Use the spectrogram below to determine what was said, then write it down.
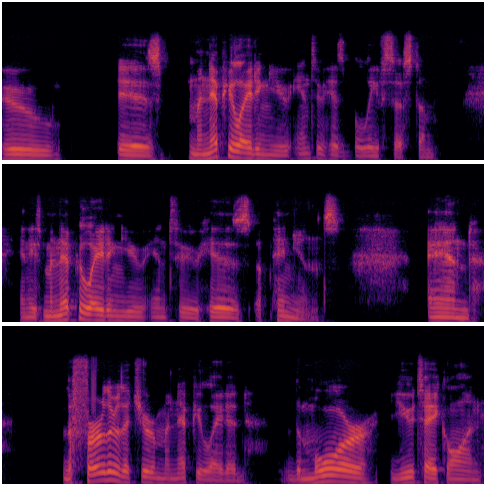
who is manipulating you into his belief system and he's manipulating you into his opinions and the further that you're manipulated the more you take on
